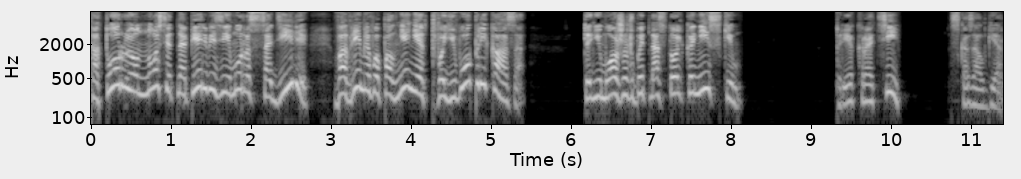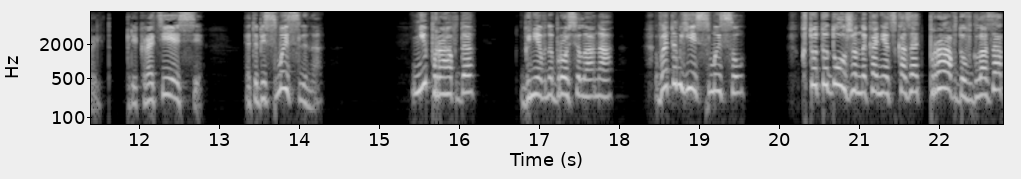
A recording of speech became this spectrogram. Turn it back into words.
которую он носит на перевязи, ему рассадили во время выполнения твоего приказа. Ты не можешь быть настолько низким. — Прекрати, — сказал Геральт. — Прекрати, Эсси. Это бессмысленно. — Неправда, — гневно бросила она. — В этом есть смысл. Кто-то должен, наконец, сказать правду в глаза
